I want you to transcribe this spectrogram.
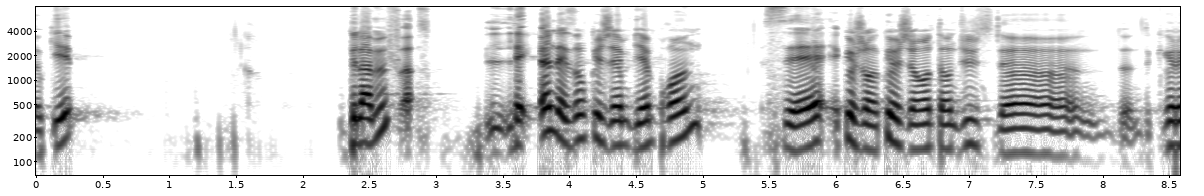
OK? De la même façon, un exemple que j'aime bien prendre, c'est que j'ai entendu, que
